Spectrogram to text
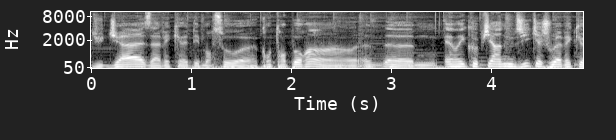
du jazz, avec des morceaux contemporains. Hein. Enrico Pieranunzi, qui a joué avec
